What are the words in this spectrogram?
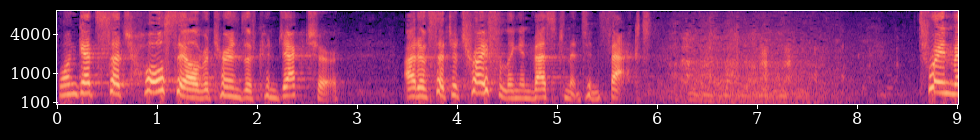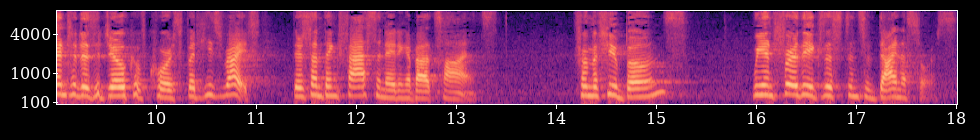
One gets such wholesale returns of conjecture out of such a trifling investment in fact. Twain meant it as a joke, of course, but he's right. There's something fascinating about science. From a few bones, we infer the existence of dinosaurs.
